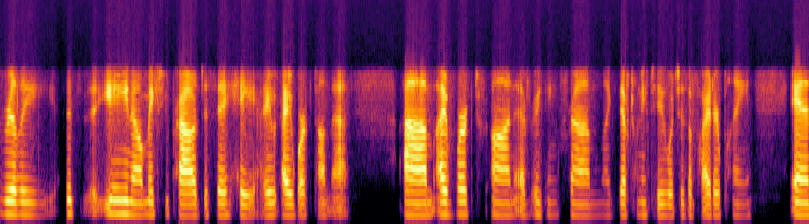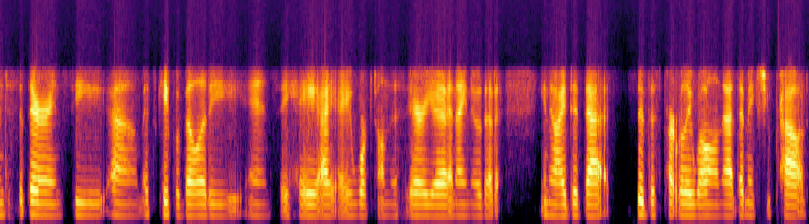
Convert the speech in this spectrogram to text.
really it's you know makes you proud to say, hey, I, I worked on that. Um, I've worked on everything from like the F-22, which is a fighter plane, and to sit there and see um, its capability and say, hey, I, I worked on this area, and I know that you know I did that did this part really well on that. That makes you proud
